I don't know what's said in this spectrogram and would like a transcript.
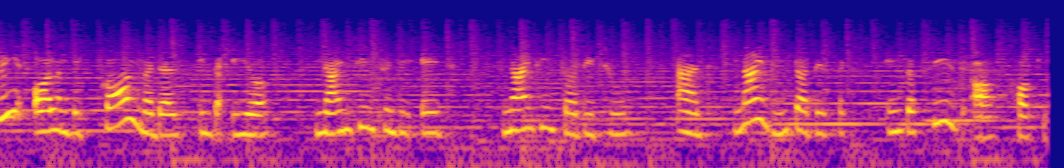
three Olympic gold medals in the year 1928, 1932 and 1936 in the field of hockey.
